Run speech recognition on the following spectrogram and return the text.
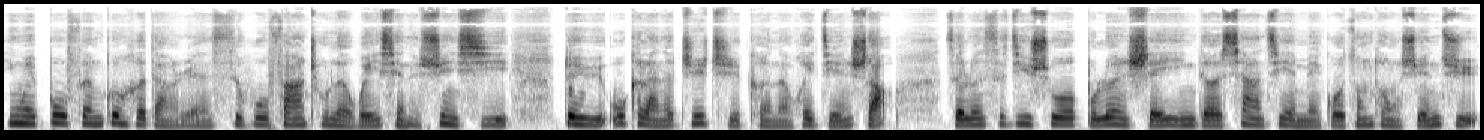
因为部分共和党人似乎发出了危险的讯息，对于乌克兰的支持可能会减少。泽伦斯基说。说不论谁赢得下届美国总统选举，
